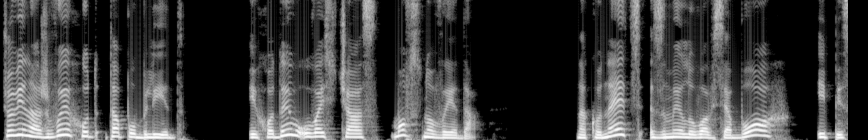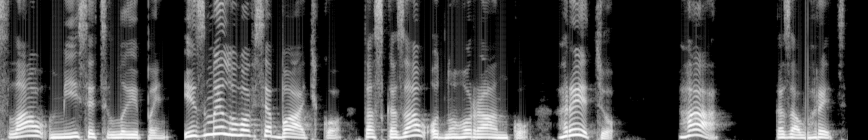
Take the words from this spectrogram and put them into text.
що він аж вихуд та поблід, і ходив увесь час, мов сновида. Наконець змилувався Бог і післав місяць липень, і змилувався батько та сказав одного ранку Грицю, га, сказав Гриць,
